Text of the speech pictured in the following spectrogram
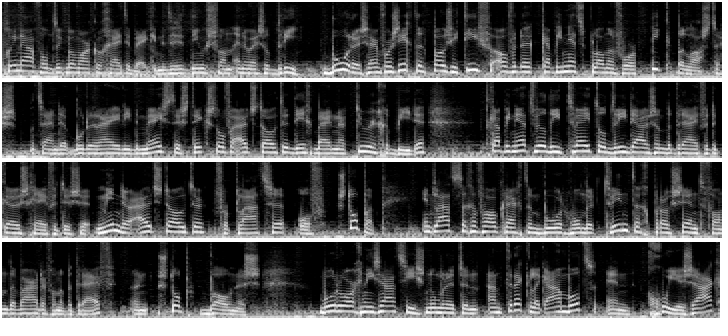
Goedenavond, ik ben Marco Geitenbeek en dit is het nieuws van NOS op 3. Boeren zijn voorzichtig positief over de kabinetsplannen voor piekbelasters. Dat zijn de boerderijen die de meeste stikstof uitstoten dicht bij natuurgebieden. Het kabinet wil die 2 tot 3000 bedrijven de keus geven tussen minder uitstoten, verplaatsen of stoppen. In het laatste geval krijgt een boer 120% van de waarde van het bedrijf, een stopbonus. Boerenorganisaties noemen het een aantrekkelijk aanbod en goede zaak.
